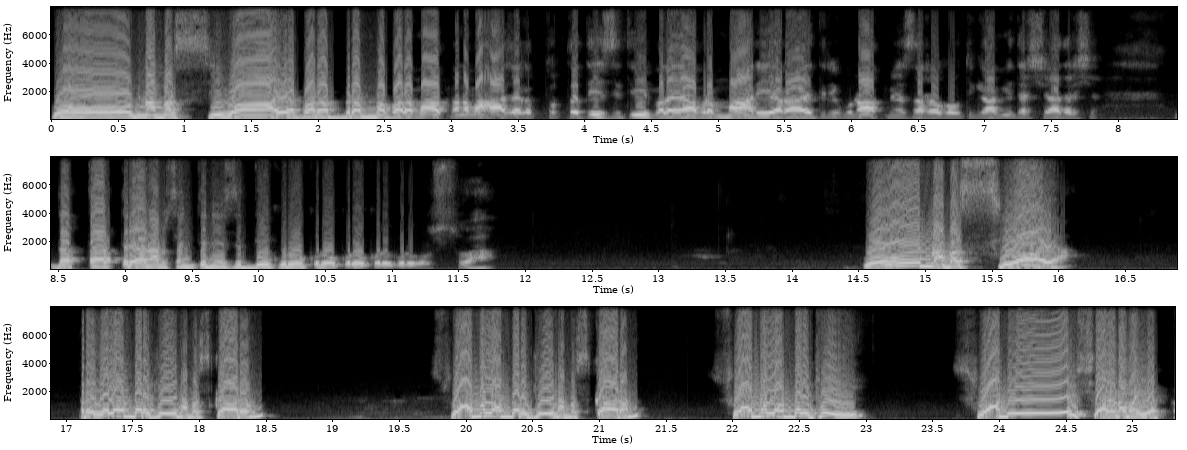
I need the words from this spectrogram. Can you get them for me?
ఓం నమ శివాయ పరబ్రహ్మ పరమాత్మ నమ జగత్తుత్పత్తి స్థితి ఫలయ బ్రహ్మ హరిహరాయ త్రిగుణాత్మే సర్వగౌతిగామి దర్శాదర్శ దత్తాత్రేయానం సంతిని సిద్ధి కురు కురు కురు కురు కురు కురు స్వహ. ఓం నమ శివాయ. ప్రజలందరికీ నమస్కారం. స్వాములందరికీ నమస్కారం. స్వాములందరికీ స్వామి శరణమయ్యప్ప.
